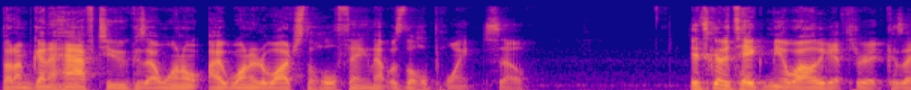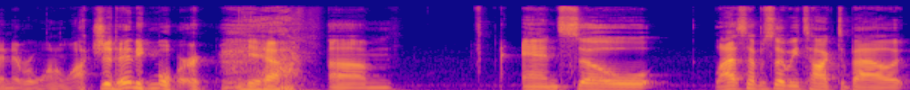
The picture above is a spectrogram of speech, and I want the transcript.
But I'm gonna have to because I want to. I wanted to watch the whole thing. That was the whole point. So it's gonna take me a while to get through it because I never want to watch it anymore. Yeah. Um, and so last episode we talked about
